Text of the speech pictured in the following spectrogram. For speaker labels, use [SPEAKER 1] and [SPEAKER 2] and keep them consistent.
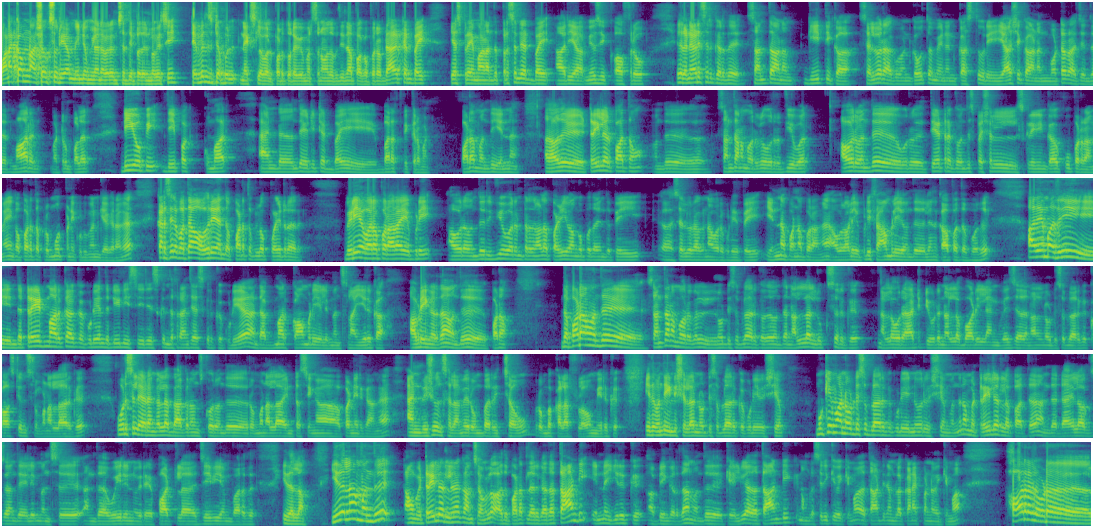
[SPEAKER 1] வணக்கம் நான் அசோக் சூர்யா. மீண்டும் உங்களை அனைவரும் சந்திப்பதில் மகிழ்ச்சி. டெபிள்ஸ் டபுள் நெக்ஸ்ட் லெவல் படத்தோட விமர்சனம் அதை பற்றி தான் பார்க்க போகிறோம் directed by S Premanand presented by Arya music of row இதில் நடிச்சிருக்கிறது சந்தானம் கீதிகா செல்வராகவன் கௌதம் மேனன் கஸ்தூரி யாஷிகானந்த் மொட்டராஜேந்தர் மாறன் மற்றும் பலர். டிஓபி தீபக் குமார் அண்ட் வந்து எடிட்டட் பை பரத் விக்ரமன். படம் வந்து என்ன? அதாவது ட்ரெய்லர் பார்த்தோம். வந்து சந்தானம் அவர்கள் ஒரு ரிவ்யூவர் அவர் வந்து ஒரு தியேட்டருக்கு வந்து ஸ்பெஷல் ஸ்க்ரீனிங்காக கூப்பிடுறாங்க. எங்கள் படத்தை ப்ரொமோட் பண்ணி கொடுங்கன்னு கேட்குறாங்க கடைசியில் பார்த்தா அவரே அந்த படத்துக்குள்ளே போயிடுறாரு. வெளியே வரப்போறாரா எப்படி? அவரை வந்து ரிவ்யூவர்ன்றதுனால பழி வாங்க போதா இந்த பேய் செல்வராகனா வரக்கூடிய பேய் என்ன பண்ண போகிறாங்க அவரால் எப்படி ஃபேமிலியை வந்து இதுலேருந்து காப்பாற்ற போகுது? அதே மாதிரி இந்த ட்ரேட்மார்க்காக இருக்கக்கூடிய இந்த டிடி சீரீஸ்க்கு இந்த ஃப்ரான்ச்சைஸ்க்கு இருக்கக்கூடிய அந்த அக்மார்க் காமெடி எலிமெண்ட்ஸ்லாம் இருக்கா? அப்படிங்கிறது தான் வந்து படம். இந்த படம் வந்து சந்தானம் அவர்கள் நோட்டிசபிளாக இருக்கிறது. வந்து நல்ல லுக்ஸ் இருக்குது நல்ல ஒரு ஆட்டிடியூடு நல்ல பாடி லாங்குவேஜ் அதனால நோட்டிசபிளாக இருக்குது காஸ்டியூம்ஸ் ரொம்ப நல்லா இருக்குது ஒரு சில இடங்களில் பேக்ரவுண்ட் ஸ்கோர் வந்து ரொம்ப நல்லா இன்ட்ரெஸ்டிங்காக பண்ணியிருக்காங்க. அண்ட் விஷுவல்ஸ் எல்லாமே ரொம்ப ரிச்சாகவும் ரொம்ப கலர்ஃபுல்லாகவும் இருக்குது இது வந்து இனிஷியலாக நோட்டிசபிளாக இருக்கக்கூடிய விஷயம். முக்கியமாக நோட்டிசபிளாக இருக்கக்கூடிய இன்னொரு விஷயம் வந்து நம்ம ட்ரெய்லரில் பார்த்த அந்த டயலாக்ஸ் அந்த எலிமெண்ட்ஸு அந்த உயிரின் உயிர் பாட்டில் ஜிவிஎம் வருது இதெல்லாம். இதெல்லாம் வந்து அவங்க ட்ரெய்லரில் என்ன காமிச்சாங்களோ அது படத்தில் இருக்குது அதை தாண்டி என்ன இருக்குது அப்படிங்கிறது தான் வந்து கேள்வி. அதை தாண்டி நம்மளை சிரிக்க வைக்குமா? அதை தாண்டி நம்மளை கனெக்ட் பண்ண வைக்குமா? ஹாரரோட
